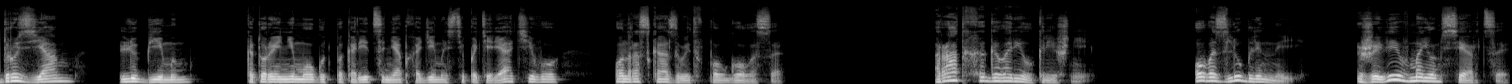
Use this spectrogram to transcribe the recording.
Друзьям, любимым, которые не могут покориться необходимости потерять его, он рассказывает в полголоса. Радха говорил Кришне, «О возлюбленный, живи в моем сердце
